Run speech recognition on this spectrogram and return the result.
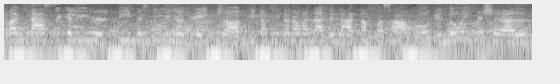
fantastically. Her team is doing a great job. Kitang-kita naman natin lahat ng pasabog. And knowing Michelle,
